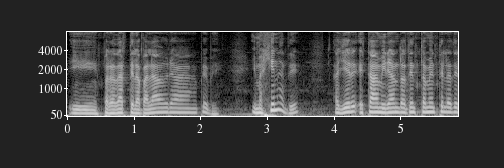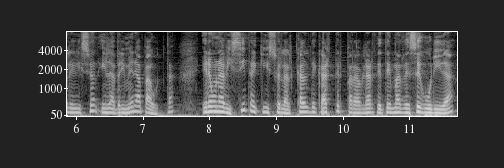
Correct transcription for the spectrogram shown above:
Y para darte la palabra, Pepe, imagínate, ayer estaba mirando atentamente la televisión y la primera pauta era una visita que hizo el alcalde Carter para hablar de temas de seguridad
